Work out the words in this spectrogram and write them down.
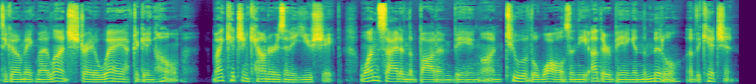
to go make my lunch straight away after getting home. My kitchen counter is in a U shape, one side and the bottom being on two of the walls and the other being in the middle of the kitchen.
